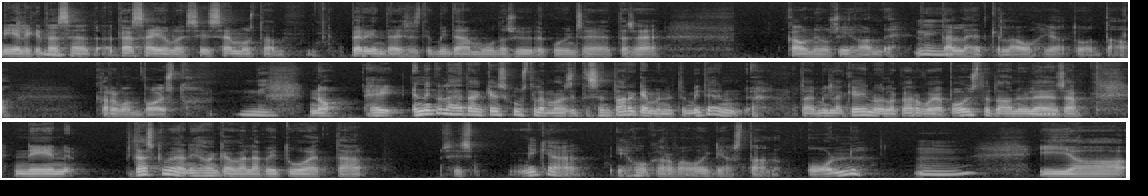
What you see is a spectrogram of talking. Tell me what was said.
Niin, eli mm. tässä, tässä ei ole siis semmoista perinteisesti mitään muuta syytä kuin se, että se kauneusihanne. Niin. tällä hetkellä ohjaa tuota karvan poistoa. Niin. No hei, ennen kuin lähdetään keskustelemaan sitten sen tarkemmin, että miten tai millä keinoilla karvoja poistetaan yleensä, mm. niin pitäisikö meidän ihan käydä läpi tuo, että siis mikä ihokarva oikeastaan on Mm. ja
